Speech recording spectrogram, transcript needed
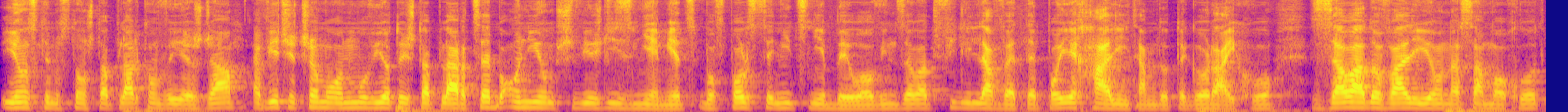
I on z, tym, z tą sztaplarką wyjeżdża. A wiecie czemu on mówi o tej sztaplarce? Bo oni ją przywieźli z Niemiec, bo w Polsce nic nie było, więc załatwili lawetę, pojechali tam do tego Rajchu, załadowali ją na samochód,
